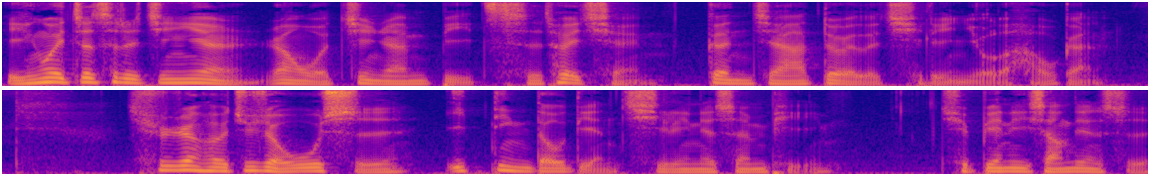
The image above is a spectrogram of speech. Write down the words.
也因为这次的经验，让我竟然比辞退前更加对了麒麟有了好感。去任何居酒屋时，一定都点麒麟的生啤，去便利商店时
